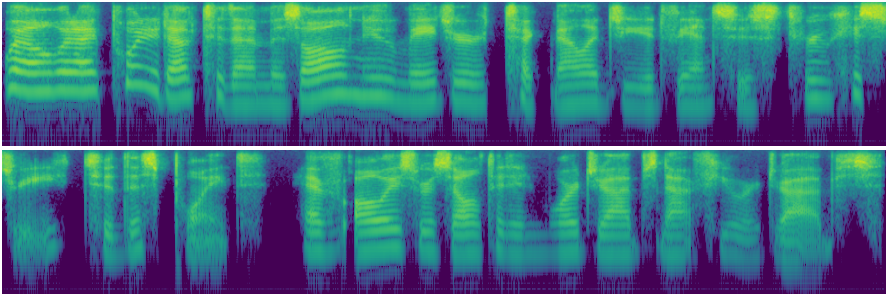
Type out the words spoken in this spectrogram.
Well, what I pointed out to them is all new major technology advances through history to this point have always resulted in more jobs, not fewer jobs.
